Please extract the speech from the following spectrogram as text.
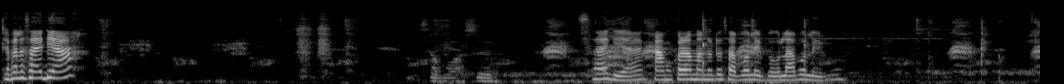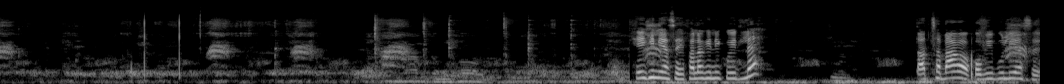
সেইফালে চাই দিয়া। চাব আছে চাই দিয়া কাম কৰা মানুহটো চাব লাগিব ওলাব লাগিব। সেইখিনি আছে সেইফালৰখিনি কৰি দিলে। তাত চাবা আকৌ কবি পুলি আছে।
